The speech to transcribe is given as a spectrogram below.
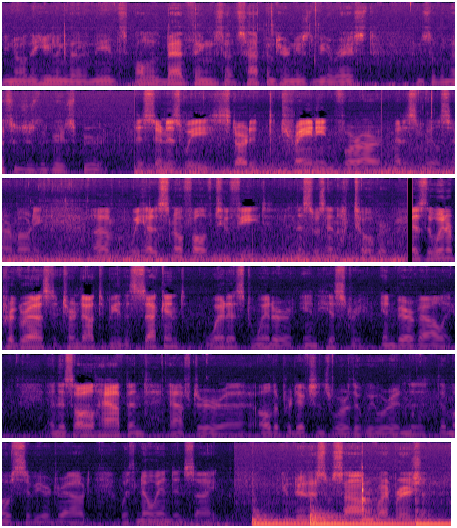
you know the healing that it needs. All of the bad things that's happened here needs to be erased. And so the message is the Great Spirit. As soon as we started training for our medicine wheel ceremony, um, we had a snowfall of two feet, and this was in October. As the winter progressed, it turned out to be the second wettest winter in history in Bear Valley. And this all happened after uh, all the predictions were that we were in the, the most severe drought with no end in sight. You can do this with sound and vibration.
